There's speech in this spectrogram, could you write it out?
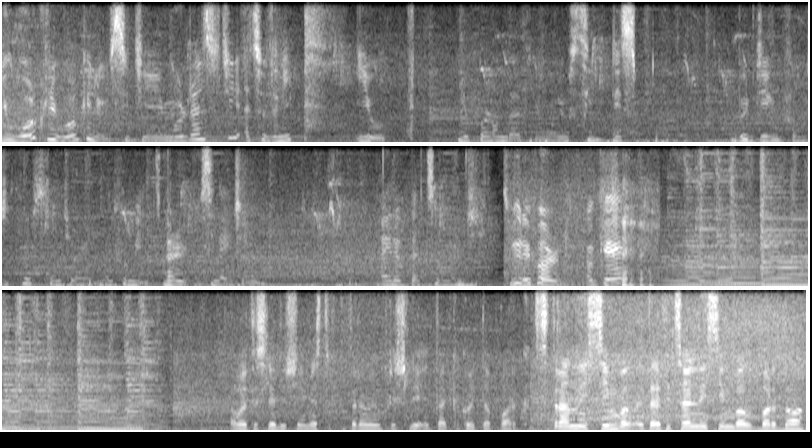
You walk, you walk in a city, modern city, and suddenly you you fall on that. You, you see this building from the first century. And for me, it's very fascinating. I love that so much. It's beautiful, okay? А вот и следующее место, в которое мы пришли, это какой-то парк. Странный символ, это официальный символ Бордо,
